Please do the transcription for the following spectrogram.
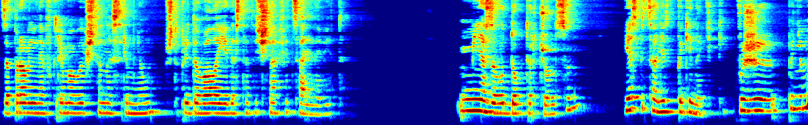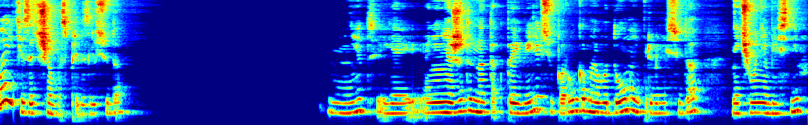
заправленная в кремовые штаны с ремнем, что придавало ей достаточно официальный вид. «Меня зовут доктор Джонсон. Я специалист по генетике. Вы же понимаете, зачем вас привезли сюда?» Нет, я... они неожиданно так появились у порога моего дома и привели сюда, ничего не объяснив.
